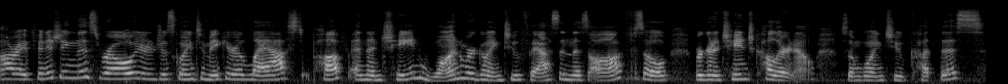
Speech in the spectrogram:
Alright, finishing this row, you're just going to make your last puff and then chain one. We're going to fasten this off. So we're going to change color now. So I'm going to cut this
